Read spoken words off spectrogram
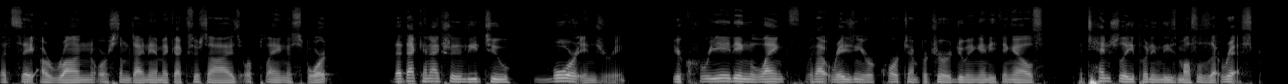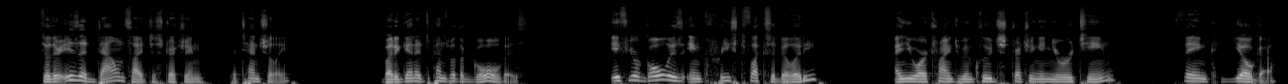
let's say, a run or some dynamic exercise or playing a sport, that that can actually lead to more injury. You're creating length without raising your core temperature or doing anything else, potentially putting these muscles at risk. So there is a downside to stretching potentially. But again, it depends what the goal is. If your goal is increased flexibility and you are trying to include stretching in your routine, think yoga.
